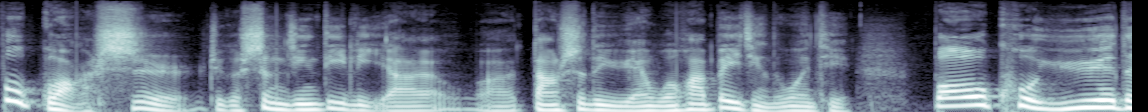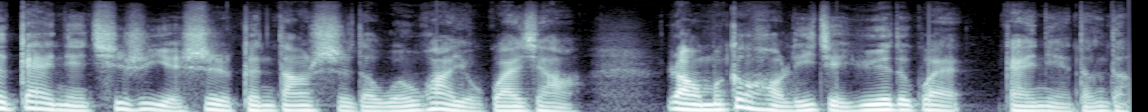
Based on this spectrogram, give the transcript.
不光是这个圣经地理啊啊，当时的语言文化背景的问题，包括约的概念，其实也是跟当时的文化有关系哈，让我们更好理解约的概概念等等。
